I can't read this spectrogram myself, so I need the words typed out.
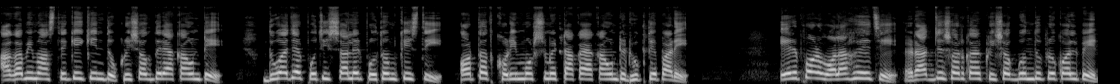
আগামী মাস থেকেই কিন্তু কৃষকদের অ্যাকাউন্টে দু হাজার পঁচিশ সালের প্রথম কিস্তি, অর্থাৎ খরিফ মরশুমের টাকা অ্যাকাউন্টে ঢুকতে পারে। এরপর বলা হয়েছে, রাজ্য সরকার কৃষক বন্ধু প্রকল্পের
